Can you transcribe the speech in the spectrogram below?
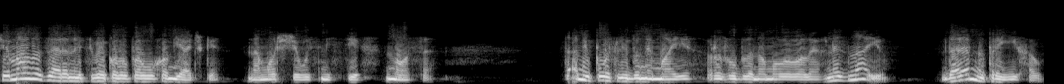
чимало зеренець виколупав у хом'ячки, наморщив у смісті носа. Там і посліду немає, розгублено мовив Олег. Не знаю. Даремно приїхав.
